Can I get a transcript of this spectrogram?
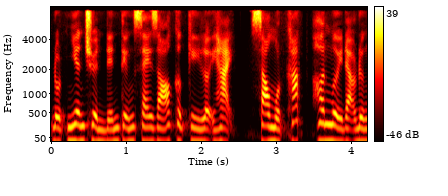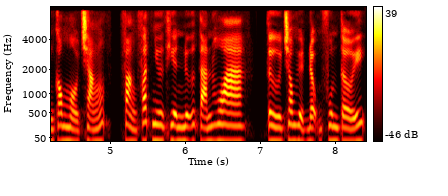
đột nhiên truyền đến tiếng xé gió cực kỳ lợi hại. Sau một khắc, hơn 10 đạo đường cong màu trắng, phảng phất như thiên nữ tán hoa, từ trong huyệt động phun tới,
